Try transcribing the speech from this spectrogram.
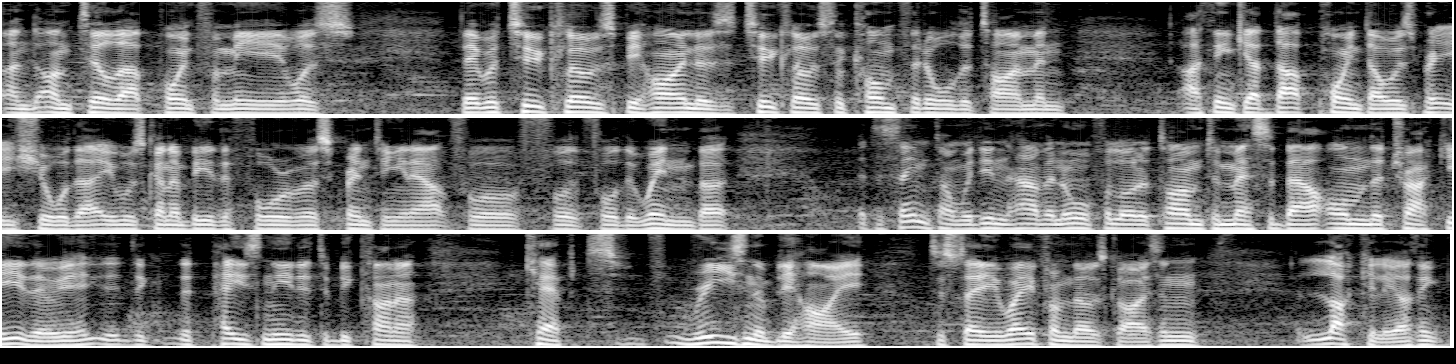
and until that point for me, it was they were too close behind us, too close for comfort all the time, and I think at that point I was pretty sure that it was going to be the four of us sprinting it out for, for, for the win. But at the same time, we didn't have an awful lot of time to mess about on the track either. We, the, the pace needed to be kind of kept reasonably high to stay away from those guys. And luckily, I think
